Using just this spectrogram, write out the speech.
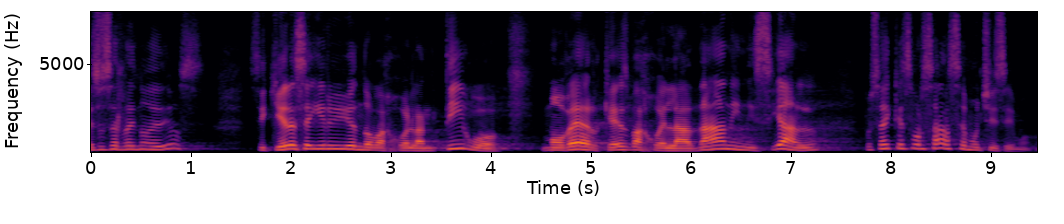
Eso es el reino de Dios. Si quieres seguir viviendo bajo el antiguo mover, que es bajo el Adán inicial, pues hay que esforzarse muchísimo.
